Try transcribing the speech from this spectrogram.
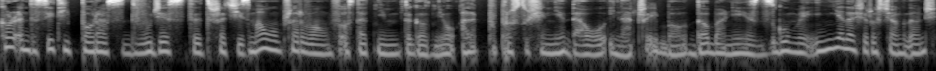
Score and the City po raz 23 z małą przerwą w ostatnim tygodniu, ale po prostu się nie dało inaczej, bo doba nie jest z gumy i nie da się rozciągnąć.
